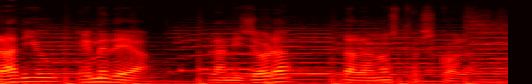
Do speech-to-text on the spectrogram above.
Ràdio MDA, l'emissora de la nostra escola.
